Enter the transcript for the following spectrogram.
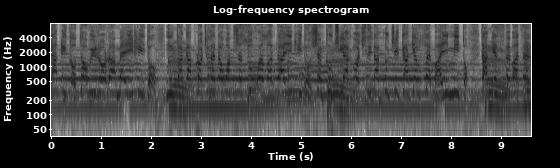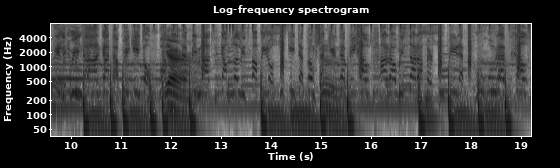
გაყიდო თავი რო რამე იყიდო უნდა გაპროჭრე და ვაფშე სულ ყველა დაიკიდო. შენ ქუჩი აღმოჩნდი და ქუჩი გაგევსება იმიტო და გესმება წერტილი ვინ და არ გადაგვიკიდო. ვაკვირდები მათ გამლელის პაპიროს უკიდებ რომ შეგირდები ხავთ არავის არაფერს უპირებ. უყურებ ხალხს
